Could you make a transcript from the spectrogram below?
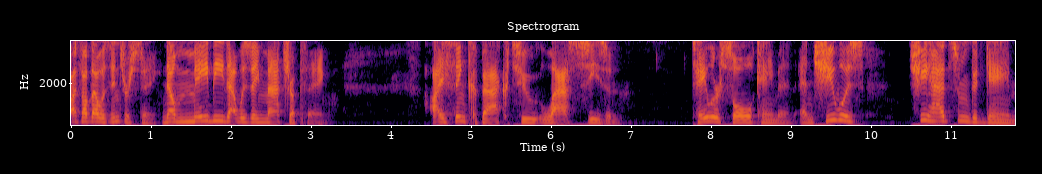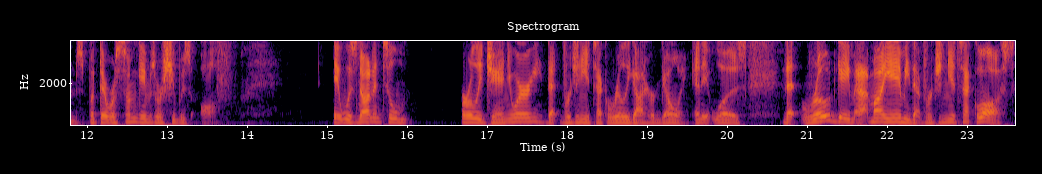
I thought that was interesting. Now maybe that was a matchup thing. I think back to last season. Taylor Soule came in and she was she had some good games, but there were some games where she was off. It was not until early January that Virginia Tech really got her going. And it was that road game at Miami that Virginia Tech lost.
